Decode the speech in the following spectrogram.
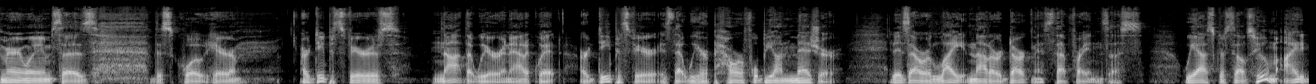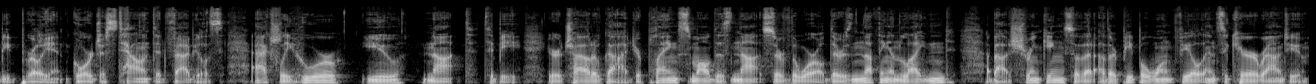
Mary Williams says this quote here Our deepest fear is not that we are inadequate. Our deepest fear is that we are powerful beyond measure. It is our light, not our darkness, that frightens us. We ask ourselves, who am I to be brilliant, gorgeous, talented, fabulous? Actually, who are you not to be? You're a child of God. Your playing small does not serve the world. There is nothing enlightened about shrinking so that other people won't feel insecure around you.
